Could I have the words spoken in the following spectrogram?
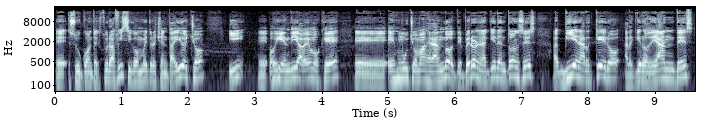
eh, su contextura física, un metro ochenta y ocho. Y eh, hoy en día vemos que eh, es mucho más grandote. Pero en aquel entonces, ah, bien arquero, arquero de antes,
